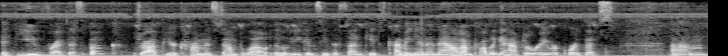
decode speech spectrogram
if you've read this book, drop your comments down below. You can see the sun keeps coming in and out. I'm probably gonna have to re-record this. Um,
